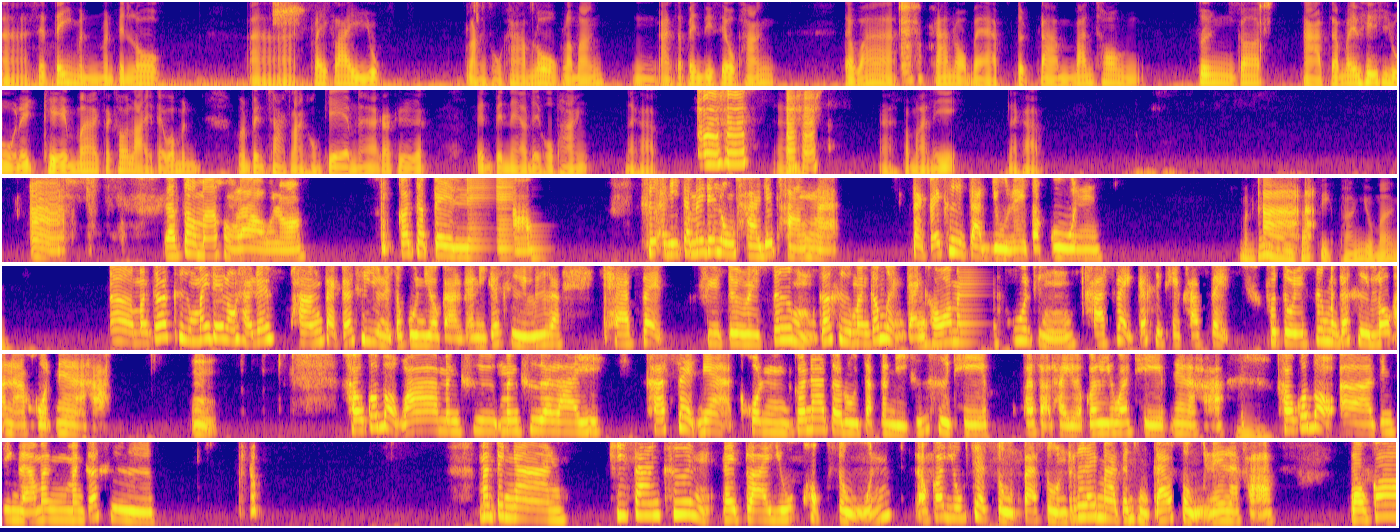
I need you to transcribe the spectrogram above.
อ่า setting มันมันเป็นโลกอ่าใกล้ๆยุคหลังสงครามโลกละมั้งอืมอาจจะเป็น dieselpunk แต่ว่าอือฮึการออกแบบตึกตามบ้านช่อง ซึ่งก็อาจจะไม่ได้อยู่ในเกมมากสักเท่าไหร่ แต่ว่ามันมันเป็นฉากหลังของเกมนะฮะ ก็คือเป็นเป็นแนว decopunk นะครับ อือฮึอ่าอือฮึ อ่าประมาณนี้นะครับ อ่า แล้วต่อมาของเราเนาะก็จะเป็นแนว คืออันนี้จะไม่ได้ลงท้ายด้วยพังแหละแต่ก็คือจัดอยู่ในตระกูล มันก็ยังมีอ่า suffix punk อยู่มั้งเออ มันก็คือไม่ได้ลงท้ายด้วยพัง แต่ก็คืออยู่ในตระกูลเดียวกัน อันนี้ก็คือเรื่อง cassette futurism ก็คือมันก็เหมือนกันเขาว่ามันพูดถึง cassette ก็คือเทป cassette futurism มันก็คือโลกอนาคตเนี่ยนะคะ อืมเขาก็บอกว่ามันคือมันคืออะไรคาสเซ็ตเนี่ย คนก็น่าจะรู้จักกันดีคือคือเทป ภาษาไทยเราก็เรียกว่าเทป เนี่ยนะคะอืมเขาก็บอกอ่า จริง ๆ แล้วมันมันก็คือ มันเป็นงาน ที่สร้างขึ้นในปลายยุค 60 แล้วก็ยุค 70 80 เรื่อยมาจนถึง 90 เนี่ยนะคะ แล้วก็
